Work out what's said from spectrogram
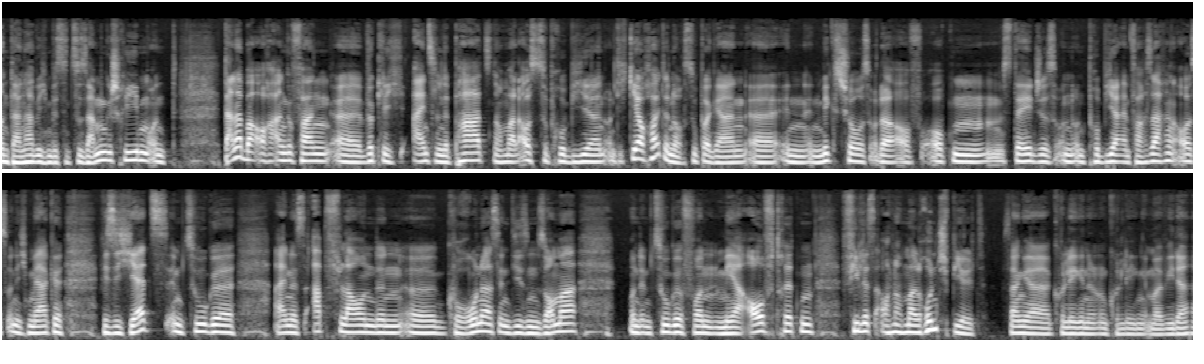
Und dann habe ich ein bisschen zusammengeschrieben und dann aber auch angefangen, äh, wirklich einzelne Parts nochmal auszuprobieren. Und ich gehe auch heute noch super gern äh, in, in Mix-Shows oder auf Open Stages und, und probiere einfach Sachen aus. Und ich merke, wie sich jetzt im Zuge eines abflauenden äh, Coronas in diesem Sommer und im Zuge von mehr Auftritten vieles auch nochmal rund spielt sagen ja Kolleginnen und Kollegen immer wieder.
